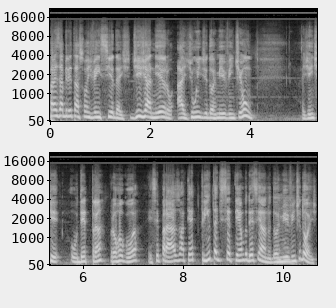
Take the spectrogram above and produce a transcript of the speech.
as habilitações vencidas de janeiro a junho de 2021, a gente, o Detran prorrogou esse prazo até 30 de setembro desse ano, 2022.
